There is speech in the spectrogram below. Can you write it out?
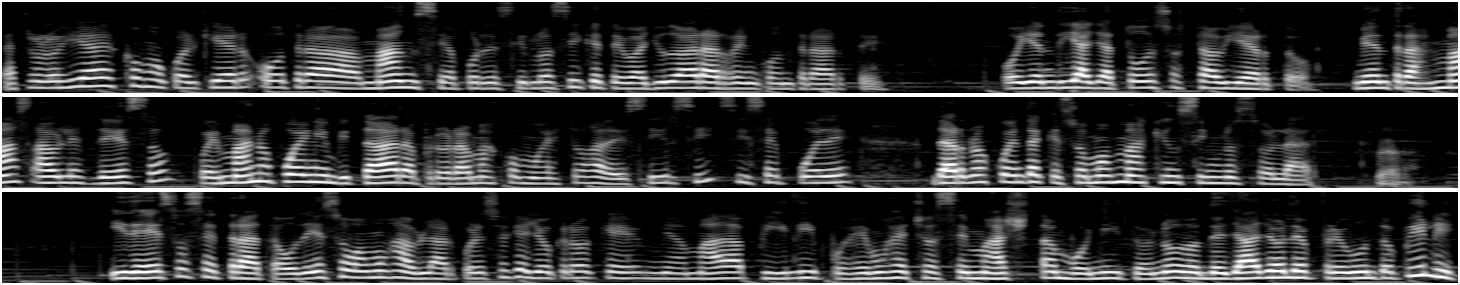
La astrología es como cualquier otra mancia, por decirlo así, que te va a ayudar a reencontrarte. Hoy en día ya todo eso está abierto. Mientras más hables de eso, pues más nos pueden invitar a programas como estos a decir, sí, sí se puede darnos cuenta que somos más que un signo solar. Claro. Y de eso se trata, o de eso vamos a hablar. Por eso es que yo creo que mi amada Pili, pues hemos hecho ese match tan bonito, ¿no? Donde ya yo le pregunto, Pili,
